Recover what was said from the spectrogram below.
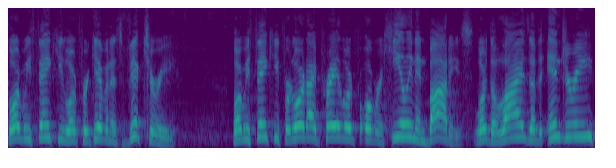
Lord, we thank you, Lord, for giving us victory Lord, we thank you for, Lord, I pray, Lord, for over healing in bodies. Lord, the lies of the injury,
